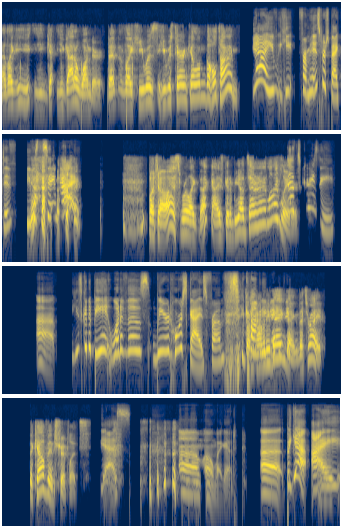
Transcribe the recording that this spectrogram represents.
I like you you you gotta wonder that like he was he was Taran Killam the whole time. Yeah, he he from his perspective, he was the same guy. right. But to us, we're like, that guy's gonna be on Saturday Night Live later. That's crazy. Uh, he's gonna be one of those weird horse guys from, From Comedy, Comedy Bang Bang Bang. That's right. The Calvin's triplets. Yes. um. Oh my god. Uh. But yeah, I.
